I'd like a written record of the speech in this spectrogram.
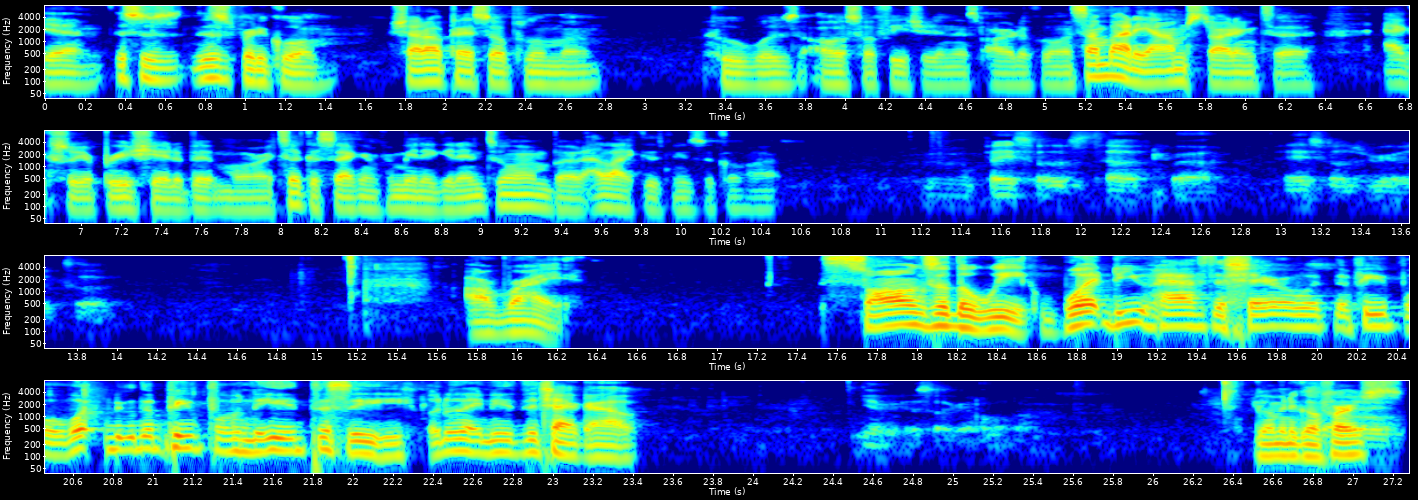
yeah, this is this is pretty cool. Shout out Peso Pluma, who was also featured in this article, and somebody I'm starting to actually appreciate a bit more. It took a second for me to get into him, but I like his music a lot. Peso's tough, bro. Peso's real tough. All right. Songs of the week. What do you have to share with the people? What do the people need to see? What do they need to check out? Give me a second. Hold on. You want me to go so, first?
